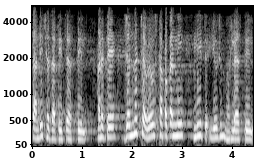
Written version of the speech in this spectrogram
चांदीच्या जातीचे असतील आणि ते जन्नतच्या व्यवस्थापकांनी नीट योजून भरले असतील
